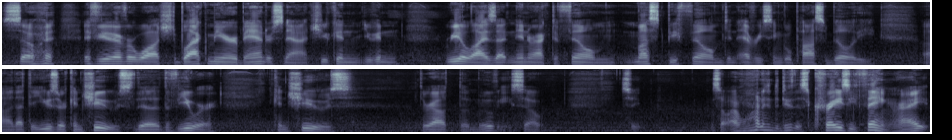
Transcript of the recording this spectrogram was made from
so if you've ever watched Black Mirror Bandersnatch, you can you can realize that an interactive film must be filmed in every single possibility uh, that the user can choose, the, the viewer can choose throughout the movie. So, so, so I wanted to do this crazy thing, right?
